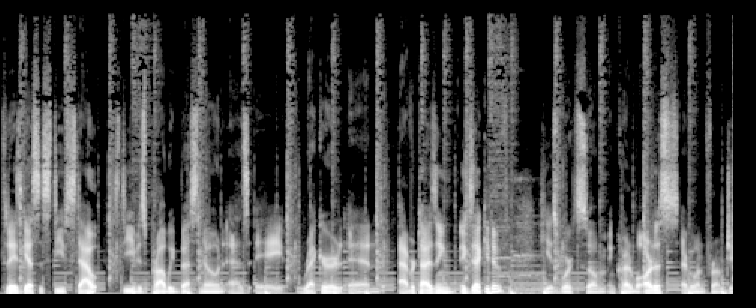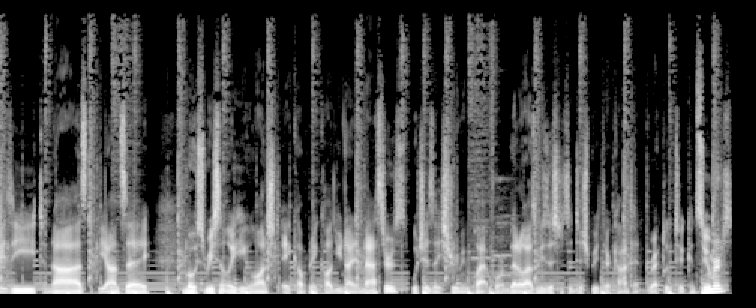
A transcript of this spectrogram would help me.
Today's guest is Steve Stoute. Steve is probably best known as a record and advertising executive. He has worked with some incredible artists, everyone from Jay Z to Nas to Beyonce. Most recently, he launched a company called United Masters, which is a streaming platform that allows musicians to distribute their content directly to consumers.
